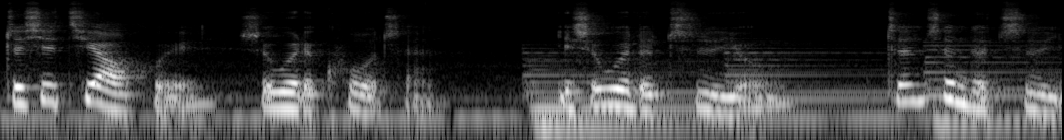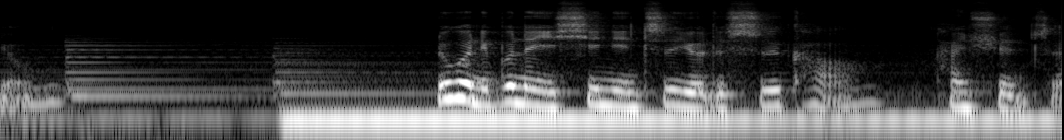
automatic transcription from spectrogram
这些教诲是为了扩展，也是为了自由，真正的自由。如果你不能以心灵自由的思考和选择，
